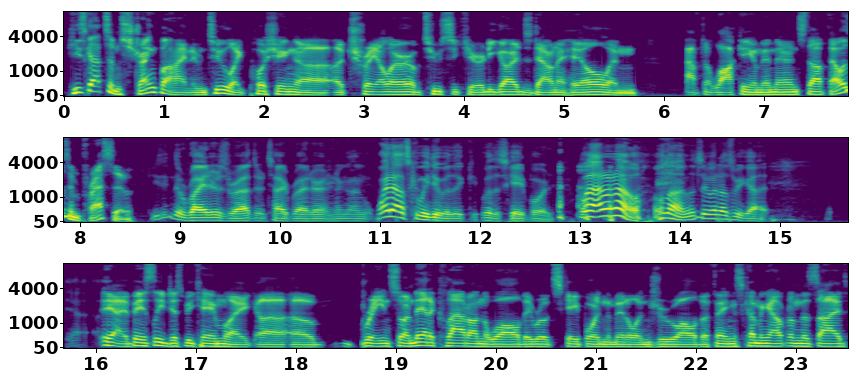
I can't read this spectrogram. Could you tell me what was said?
he's got some strength behind him too, like pushing a, a trailer of two security guards down a hill and after locking him in there and stuff. That was impressive. Do you think the writers were out their typewriter and they're going, "What else can we do with a with a skateboard?" well, I don't know. Hold on, let's see what else we got. Yeah, yeah. It basically just became like uh, a brainstorm. They had a cloud on the wall. They wrote skateboard in the middle and drew all the things coming out from the sides.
